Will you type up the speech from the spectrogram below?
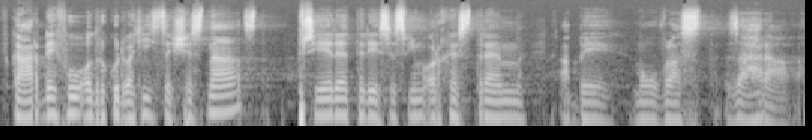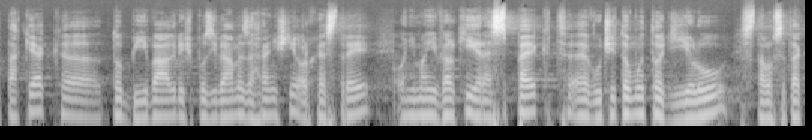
v Cardiffu od roku 2016. Přijede tedy se svým orchestrem aby mou vlast zahrál. A tak, jak eh, to bývá, když pozýváme zahraniční orchestry, oni mají velký respekt eh, vůči tomuto dílu. Stalo se tak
